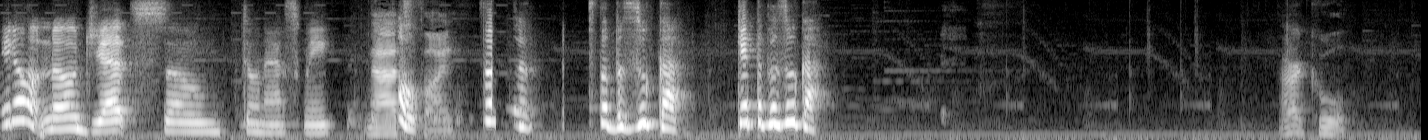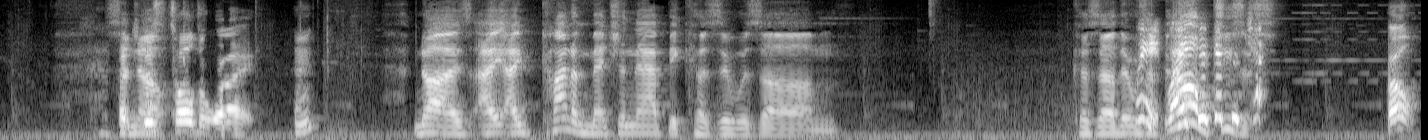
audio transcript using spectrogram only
I don't know jets, so don't ask me. Nah, it's Oh. fine. The, it's the bazooka. Get the bazooka. All right, cool. So I no, just told her right. no, I, was- I, I kind of mentioned that because it was um, because uh, there was Wait, a, why'd oh you get the Jesus, Oh,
